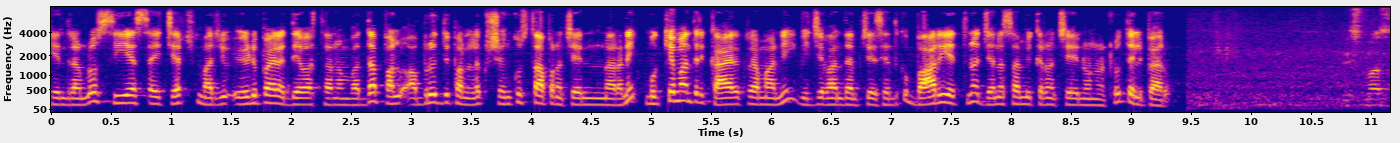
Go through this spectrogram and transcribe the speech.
కేంద్రంలో సిఎస్ఐ చర్చ్ మరియు ఏడుపాయల దేవస్థానం వద్ద పలు అభివృద్ధి పనులకు శంకుస్థాపన చేయనున్నారని ముఖ్యమంత్రి కార్యక్రమాన్ని విజయవంతం చేసేందుకు భారీ ఎత్తున జన సమీకరణ చేయనున్నట్లు తెలిపారు. క్రిస్మస్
